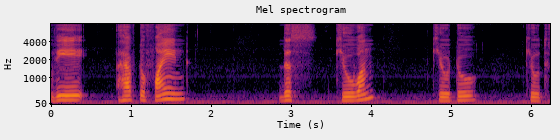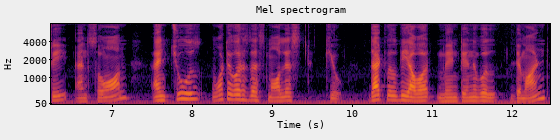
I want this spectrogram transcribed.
we have to find this q 1, q 2, q 3 and so on and choose whatever is the smallest q that will be our maintainable demand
